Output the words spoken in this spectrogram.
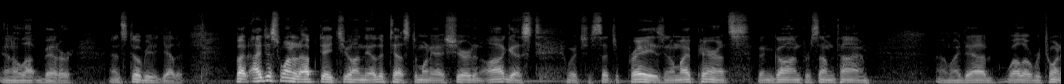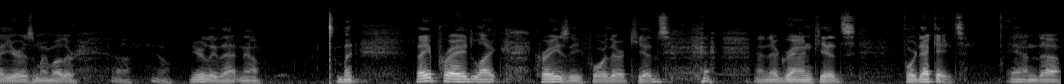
and a lot better and still be together. But I just wanted to update you on the other testimony I shared in August, which is such a praise. You know, my parents have been gone for some time. Uh, my dad, well over 20 years, and my mother, uh, you know, nearly that now. But they prayed like crazy for their kids and their grandkids for decades, and uh,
